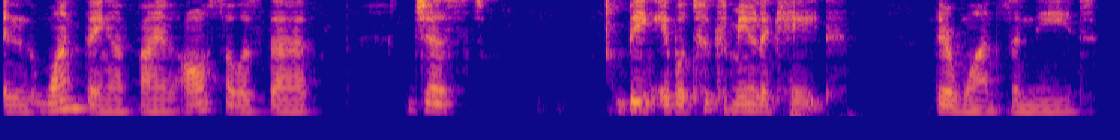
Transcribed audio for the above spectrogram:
and one thing I find also is that just being able to communicate their wants and needs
